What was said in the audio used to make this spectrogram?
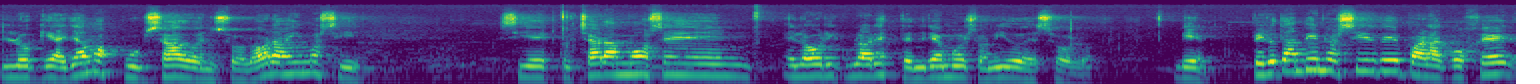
lo que hayamos pulsado en solo. Ahora mismo si, si escucháramos en, en los auriculares tendríamos el sonido de solo. Bien, pero también nos sirve para coger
